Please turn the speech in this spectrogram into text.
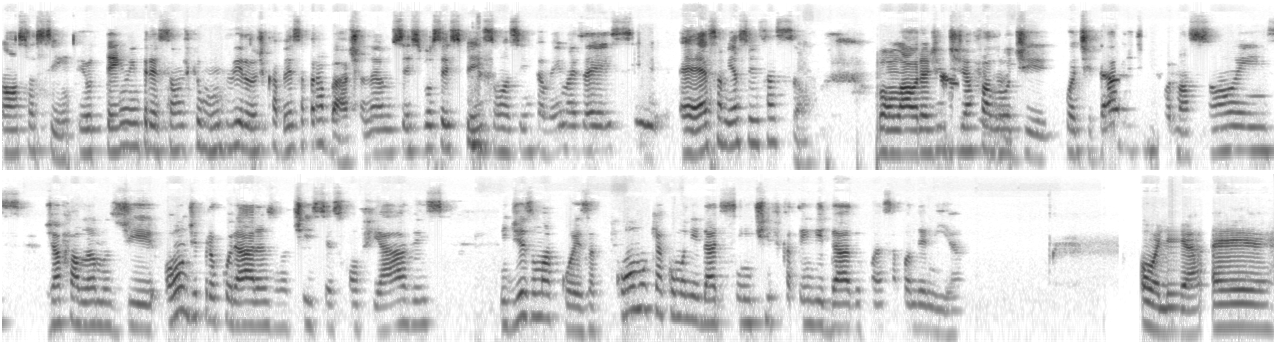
Nossa, assim, eu tenho a impressão de que o mundo virou de cabeça para baixo, né? Eu não sei se vocês pensam assim também, mas é, esse, é essa a minha sensação. Bom, Laura, a gente já falou de quantidade de informações, já falamos de onde procurar as notícias confiáveis. Me diz uma coisa, como que a comunidade científica tem lidado com essa pandemia? Olha, é,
